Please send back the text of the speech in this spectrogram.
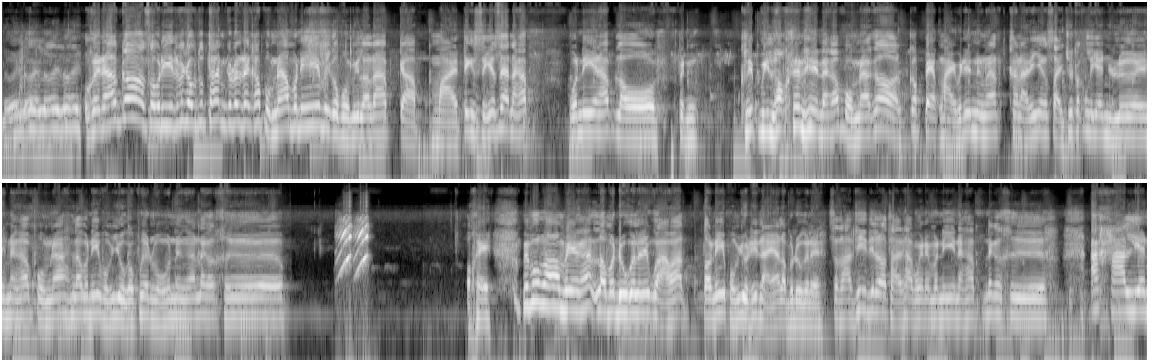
เลยเลยเลยเลยโอเคนะครับก็สวัสดีท่านผู้ชมทุกท่านกันด้วยนะครับผมนะวันนี้มีกับผมอีกแล้วนะครับกับหมายติ้งซีแซนะครับ วันนี้นะครับเราเป็นคลิปวีล็อกนั่นเองนะครับผมนะก็ก็แปลกใหม่ไปนิดนึงนะขณะนี้ยังใส่ชุดนักเรียนอยู่เลยนะครับผมนะแล้ววันนี้ผมอยู่กับเพื่อนผมคนหนึ่งนะนั่นก็คือโอเค ไม่พูดมาเพลงนะเรามาดูกันเลยดีกว่าว่าตอนนี้ผมอยู่ที่ไหนเรามาดูกันเลย สถานที่ที่เราถ่ายทำกันในวันนี้นะครับนั่นก็คืออาคารเรียน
